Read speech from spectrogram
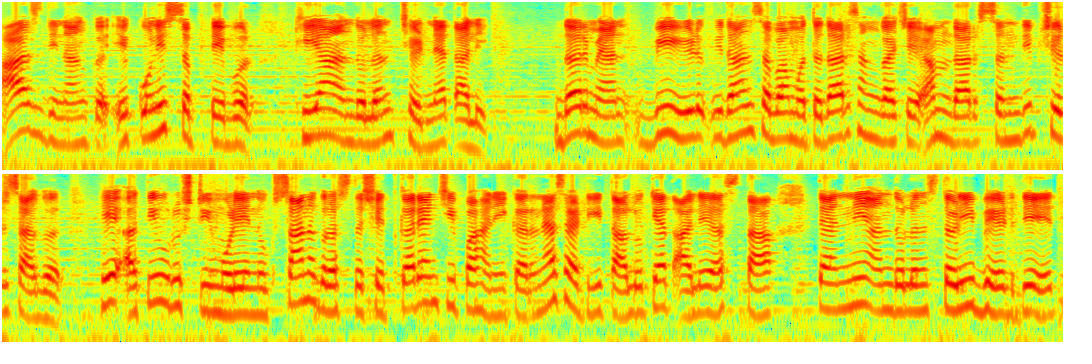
आज दिनांक एकोणीस सप्टेंबर ठिया आंदोलन छेडण्यात आले. दरम्यान बीड विधानसभा मतदारसंघाचे आमदार संदीप क्षीरसागर हे अतिवृष्टीमुळे नुकसानग्रस्त शेतकऱ्यांची पाहणी करण्यासाठी तालुक्यात आले असता त्यांनी आंदोलनस्थळी भेट देत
